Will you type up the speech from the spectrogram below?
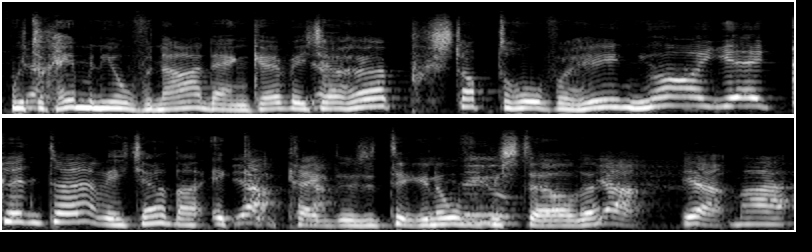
moet je Ja. toch helemaal niet over nadenken. Weet Ja. je, hup, stap eroverheen. Ja, jij kunt het. Weet je, dan, ik Ja, krijg ja. dus het tegenovergestelde. Ja, ja. Maar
